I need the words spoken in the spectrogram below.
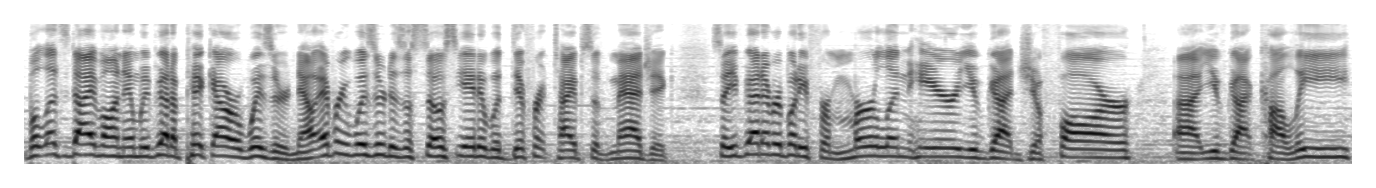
But let's dive on in. We've got to pick our wizard. Now, every wizard is associated with different types of magic. So you've got everybody from Merlin here, you've got Jafar, uh, you've got Kali,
